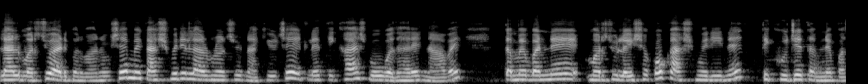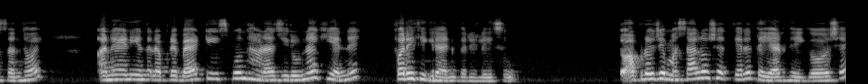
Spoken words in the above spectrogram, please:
લાલ મરચું એડ કરવાનું છે. મેં કાશ્મીરી લાલ મરચું નાખ્યું છે, એટલે તીખાશ બહુ વધારે ના આવે. તમે બંને મરચું લઈ શકો, કાશ્મીરીને તીખું જે તમને પસંદ હોય. અને એની અંદર આપણે બે ટીસ્પૂન ધાણા જીરું નાખી અને ફરીથી ગ્રાઇન્ડ કરી લઈશું. તો આપણો જે મસાલો છે અત્યારે તૈયાર થઈ ગયો છે.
